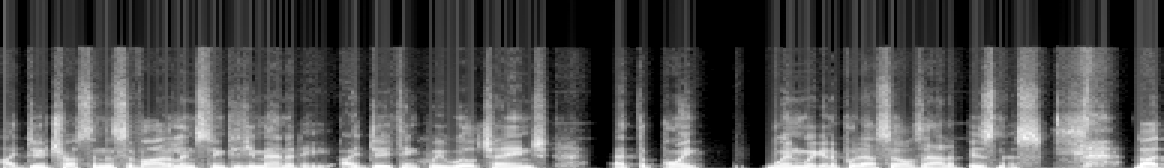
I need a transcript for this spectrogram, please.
I do trust in the survival instinct of humanity. I do think we will change at the point when we're going to put ourselves out of business. But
